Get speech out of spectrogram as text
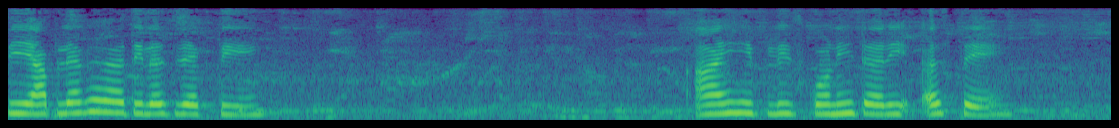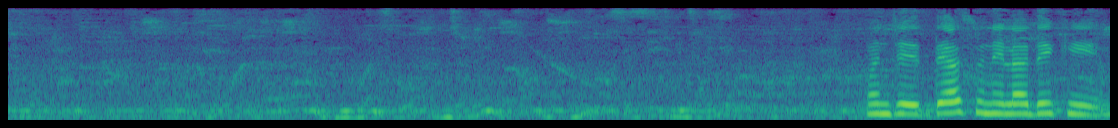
ती आपल्या घरातीलच व्यक्ती. आई ही प्लीज कोणीतरी असते. म्हणजे त्या सुनेला देखील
